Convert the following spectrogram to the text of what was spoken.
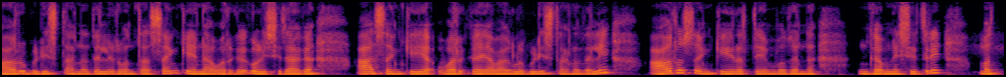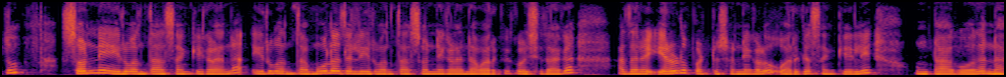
ಆರು ಬಿಡಿ ಸ್ಥಾನದಲ್ಲಿರುವಂಥ ಸಂಖ್ಯೆಯನ್ನು ವರ್ಗಗೊಳಿಸಿದಾಗ ಆ ಸಂಖ್ಯೆಯ ವರ್ಗ ಯಾವಾಗಲೂ ಬಿಡಿ ಸ್ಥಾನದಲ್ಲಿ ಆರು ಸಂಖ್ಯೆ ಇರುತ್ತೆ ಎಂಬುದನ್ನು ಗಮನಿಸಿದ್ರಿ. ಮತ್ತು ಸೊನ್ನೆ ಇರುವಂಥ ಸಂಖ್ಯೆಗಳನ್ನು ಇರುವಂಥ ಮೂಲದಲ್ಲಿ ಇರುವಂಥ ಸೊನ್ನೆಗಳನ್ನು ವರ್ಗಗೊಳಿಸಿದಾಗ ಅದರ ಎರಡು ಪಟ್ಟು ಸೊನ್ನೆಗಳು ವರ್ಗ ಸಂಖ್ಯೆಯಲ್ಲಿ ಉಂಟಾಗುವುದನ್ನು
